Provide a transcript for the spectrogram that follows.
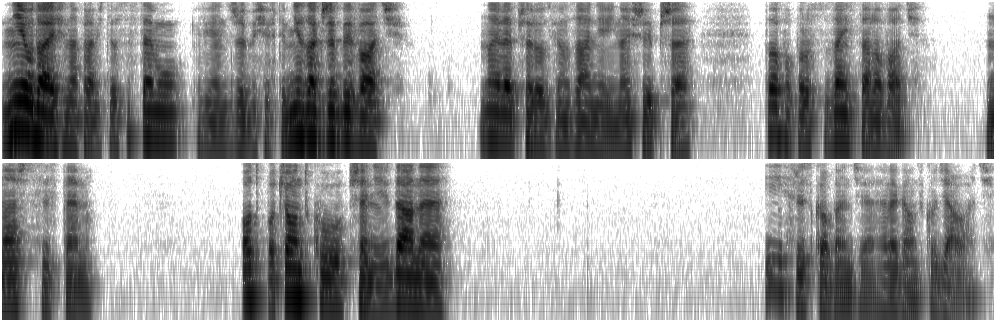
nie udaje się naprawić tego systemu, więc żeby się w tym nie zagrzebywać, najlepsze rozwiązanie i najszybsze to po prostu zainstalować nasz system od początku, przenieść dane i wszystko będzie elegancko działać.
